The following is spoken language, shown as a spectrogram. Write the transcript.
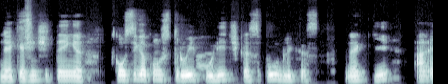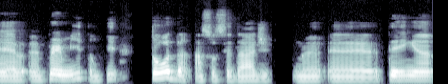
né, que a gente tenha consiga construir políticas públicas né, que eh, permitam que toda a sociedade né, tenha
